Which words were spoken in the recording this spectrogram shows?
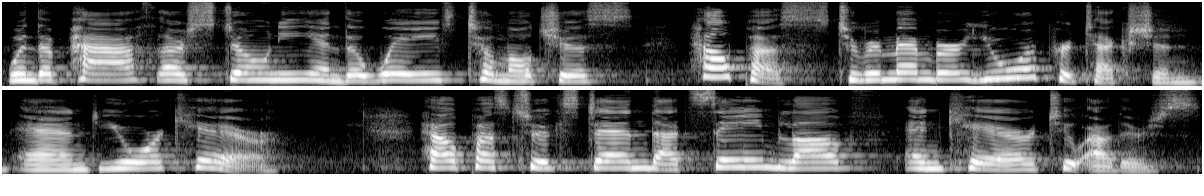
When the paths are stony and the waves tumultuous, help us to remember your protection and your care. Help us to extend that same love and care to others.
